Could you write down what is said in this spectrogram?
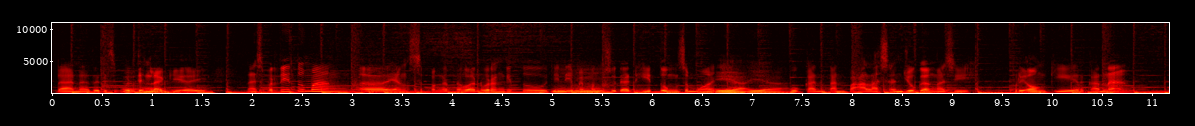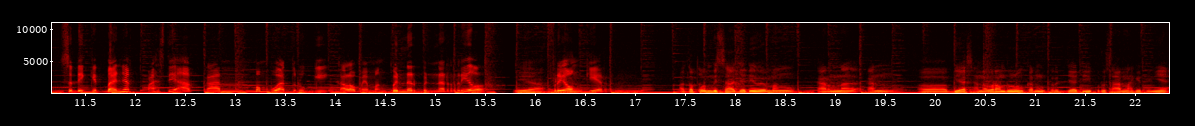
dana tuh disebutin Heeh. lagi euy. Nah, seperti itu Mang eh, yang sepengetahuan orang gitu. Jadi Mm-mm. memang sudah dihitung semuanya. iya iya bukan tanpa alasan juga ngasih free ongkir karena sedikit banyak pasti akan membuat rugi kalau memang benar-benar real iya free iya. ongkir. Mm. ataupun bisa jadi memang karena kan eh, biasanya orang dulu kan kerja di perusahaan lah gitu nya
